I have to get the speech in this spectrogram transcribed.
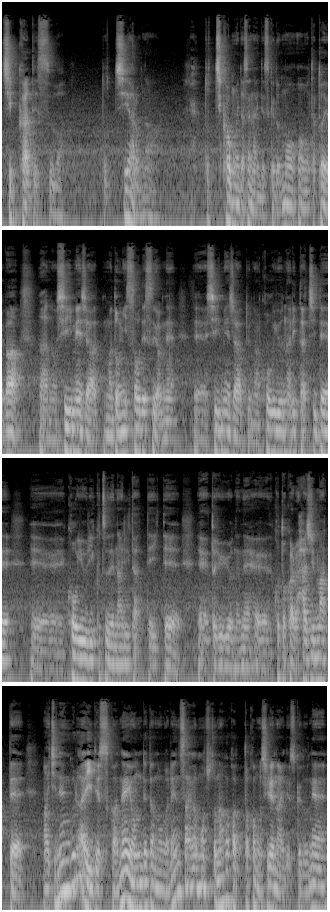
ちかですわ。どっちやろうな。どっちか思い出せないんですけども例えばあの C メジャー、まあ、ドミソですよね、えー、C メジャーというのはこういう成り立ちで、えー、こういう理屈で成り立っていて、えー、というようなね、え、ことから始まってまあ、1年ぐらいですかね読んでたのが。連載はもうちょっと長かったかもしれないですけどね。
